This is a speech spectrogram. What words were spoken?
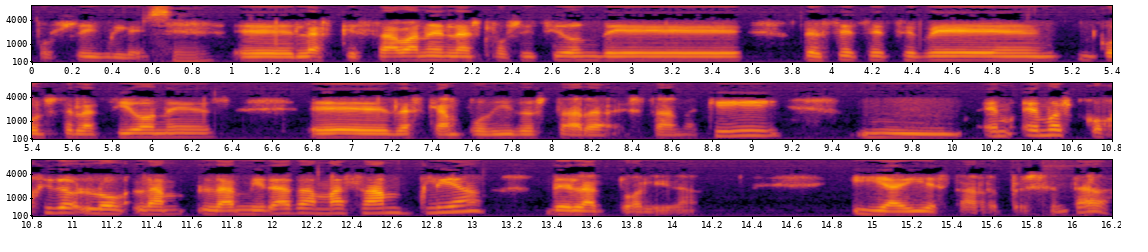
posible. Sí. Eh, las que estaban en la exposición de, del CCCB Constelaciones, eh, las que han podido estar están aquí. Mm, hem- hemos cogido lo- la, la mirada más amplia de la actualidad y ahí está representada.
